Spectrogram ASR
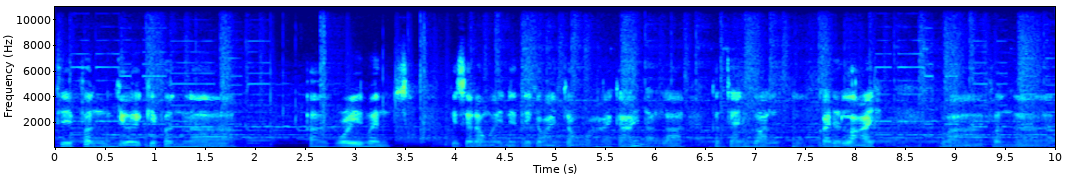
Thì phần dưới cái phần là agreement thì sẽ đồng ý này thì các bạn chọn vào hai cái đó là content guideline và phần uh,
